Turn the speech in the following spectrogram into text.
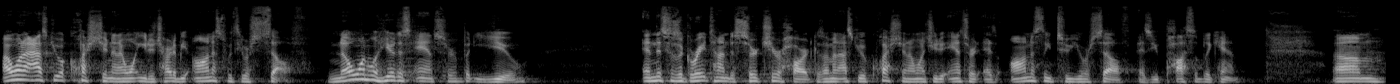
I want to ask you a question and I want you to try to be honest with yourself. No one will hear this answer but you. And this is a great time to search your heart because I'm going to ask you a question. I want you to answer it as honestly to yourself as you possibly can. Um,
